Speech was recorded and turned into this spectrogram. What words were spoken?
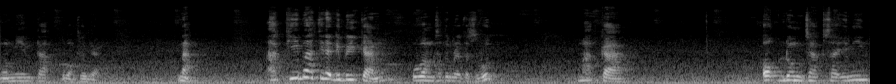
meminta uang miliar. Nah, akibat tidak diberikan uang satu miliar tersebut, maka oknum jaksa ini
